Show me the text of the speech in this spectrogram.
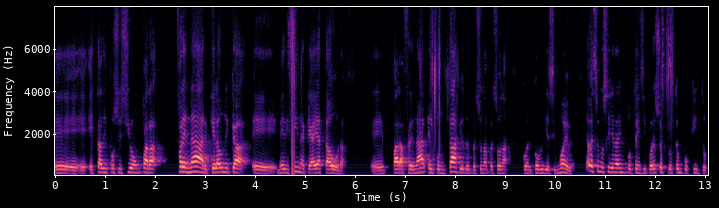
eh, esta disposición para frenar, que es la única eh, medicina que hay hasta ahora, eh, para frenar el contagio de persona a persona con el COVID-19. Y a veces uno se llena de impotencia y por eso exploté un poquito,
